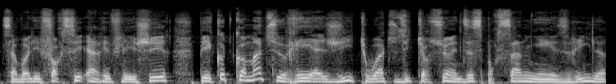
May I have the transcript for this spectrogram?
ça va les forcer à réfléchir. Puis écoute, comment tu réagis, toi? Tu dis que tu as reçu un 10% de niaiserie, là,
